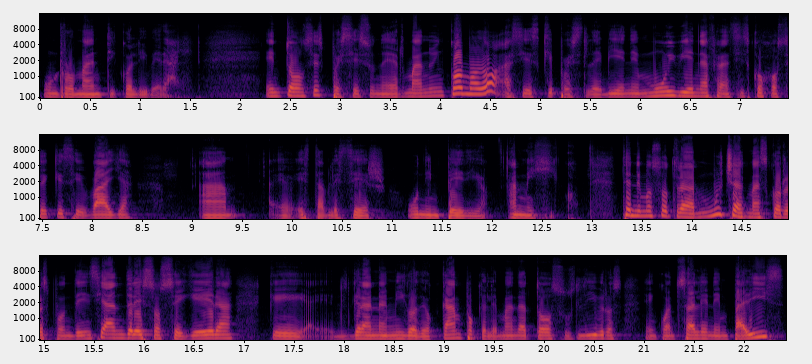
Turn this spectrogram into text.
un romántico liberal. Entonces, pues es un hermano incómodo, así es que pues le viene muy bien a Francisco José que se vaya a eh, establecer un imperio a México. Tenemos otra, muchas más correspondencia. Andrés Oseguera, que el gran amigo de Ocampo, que le manda todos sus libros en cuanto salen en París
